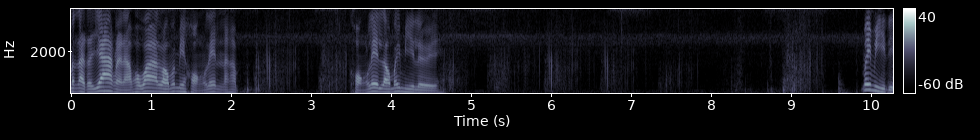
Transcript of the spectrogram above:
มันอาจจะยากหน่อยนะ เพราะว่าเราไม่มีของเล่นนะครับ ของเล่นเราไม่มีเลย ไม่มีดิ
